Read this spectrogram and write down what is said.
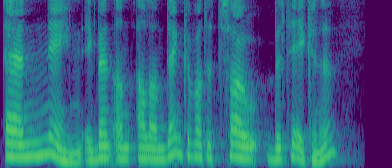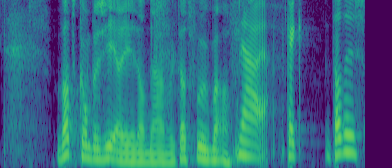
Eh, nee, ik ben aan, al aan het denken wat het zou betekenen. Wat compenseer je dan namelijk? Dat vroeg ik me af. Nou ja, kijk, dat is.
